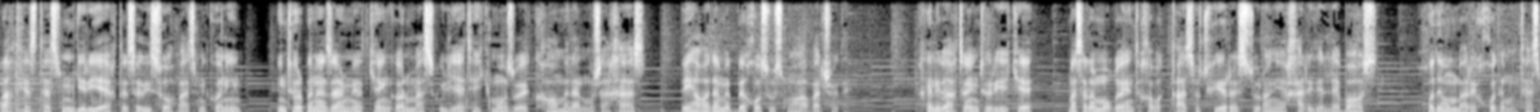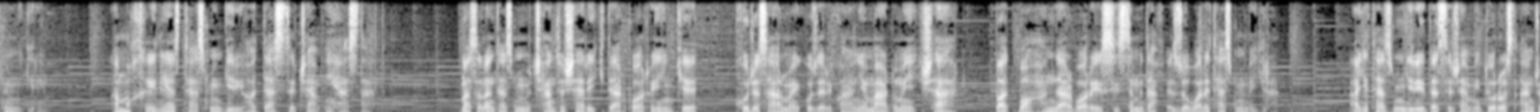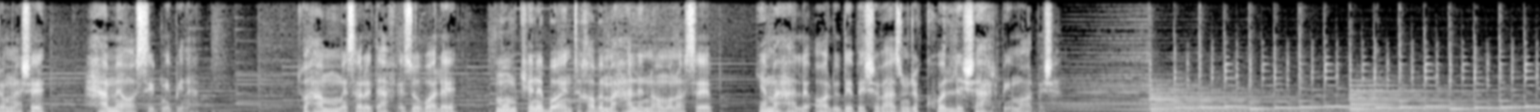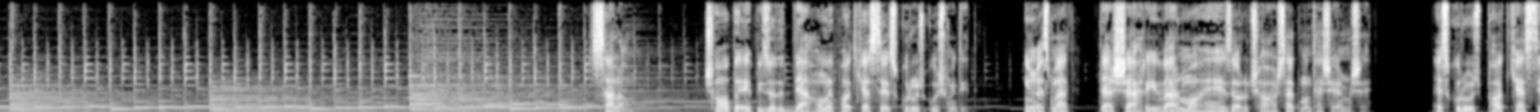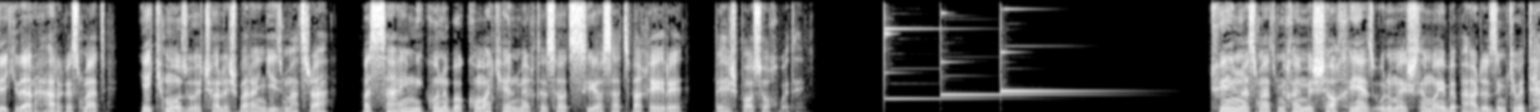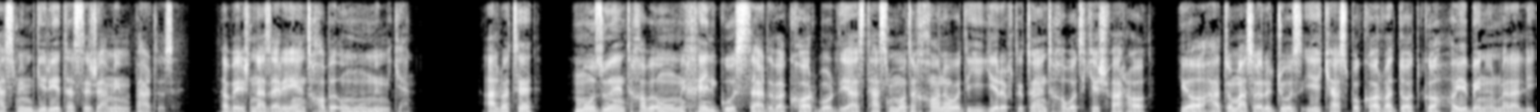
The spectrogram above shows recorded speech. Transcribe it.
وقتی از تصمیم گیری اقتصادی صحبت می کنیم اینطور به نظر میاد که انگار مسئولیت یک موضوع کاملا مشخص به یه آدم به خصوص محول شده. خیلی وقتا اینطوریه که مثلا موقع انتخاب غذا توی رستوران یا خرید لباس خودمون برای خودمون تصمیم می‌گیریم. اما خیلی از تصمیم گیری ها دست جمعی هستند. مثلا تصمیم چند تا شریک درباره اینکه کجا سرمایه گذاری کنن یا مردم یک شهر باید با هم درباره سیستم دفع زباله تصمیم بگیرن. اگه تصمیم گیری دست جمعی درست انجام نشه همه آسیب می‌بینن. تو همون مثال دفع زباله ممکنه با انتخاب محل نامناسب یه محل آلوده بشه و از اونجا کل شهر بیمار بشن. سلام. شما به اپیزود دهم پادکست اسکروج گوش می‌دید. این قسمت در شهریور ماه 1400 منتشر میشه اسکروج پادکستیه که در هر قسمت یک موضوع چالش برانگیز مطرح و سعی می‌کنه با کمک علم اقتصاد، سیاست و غیره بهش پاسخ بده. توی این قسمت می‌خوایم به شاخه از علوم اجتماعی بپردازیم که به تصمیم گیری دست جمعی می‌پردازه و بهش نظریه انتخاب عمومی میگن. البته موضوع انتخاب عمومی خیلی گسترده و کاربردی از تصمیمات خانوادگی گرفته تا انتخابات کشورها یا حتی مسائل جزئی کسب و کار و دادگاه های بین المللی.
